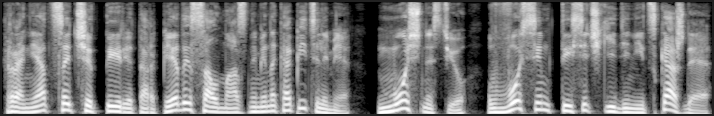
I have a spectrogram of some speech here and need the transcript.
хранятся четыре торпеды с алмазными накопителями — мощностью в 8000 единиц каждая.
